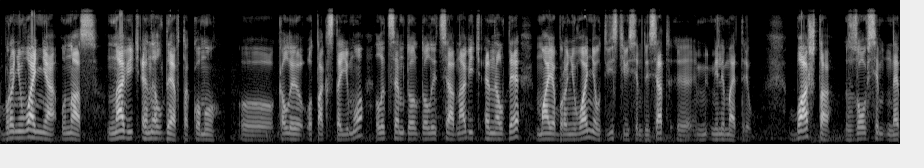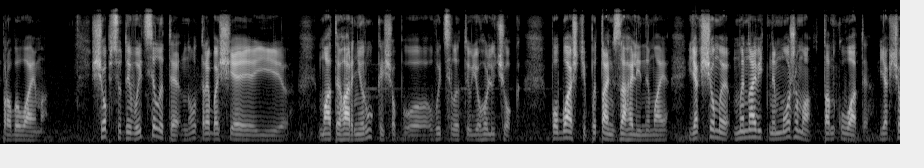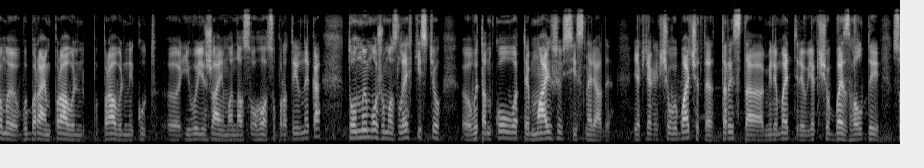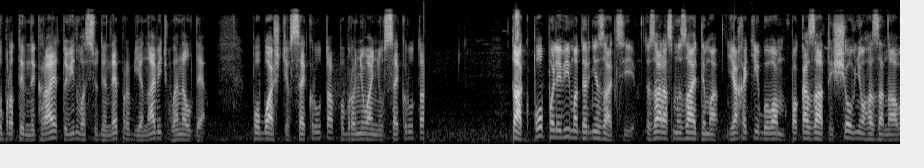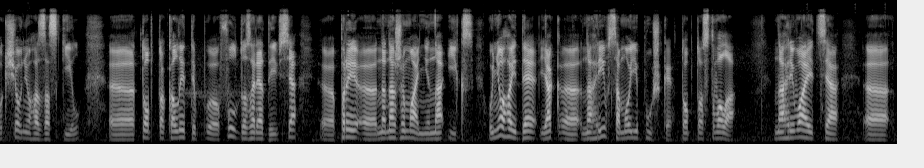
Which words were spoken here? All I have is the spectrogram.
Бронювання у нас навіть НЛД в такому, коли отак стоїмо лицем до, до лиця, навіть НЛД має бронювання у 280 мм. Башта зовсім не пробиваема. Щоб сюди вицілити, ну треба ще і мати гарні руки, щоб вицілити його лючок. По башті питань взагалі немає. Якщо ми, ми навіть не можемо танкувати, якщо ми вибираємо правиль, правильний кут е, і виїжджаємо на свого супротивника, то ми можемо з легкістю е, витанковувати майже всі снаряди. Як, як, якщо ви бачите, 300 мм, якщо без голди супротивник грає, то він вас сюди не проб'є, навіть в НЛД. По башті все круто, по бронюванню все круто. Так, по польовій модернізації. Зараз ми зайдемо. Я хотів би вам показати, що в нього за навик, що в нього за скіл. Е, тобто, коли ти е, фул дозарядився, е, при нажиманні на X, у нього йде як нагрів самої пушки, тобто ствола. Нагрівається,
